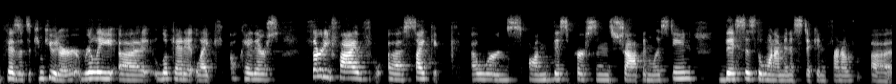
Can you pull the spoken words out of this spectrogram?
because it's a computer really uh, look at it like okay there's 35 uh, psychic words on this person's shop and listing this is the one I'm going to stick in front of uh,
